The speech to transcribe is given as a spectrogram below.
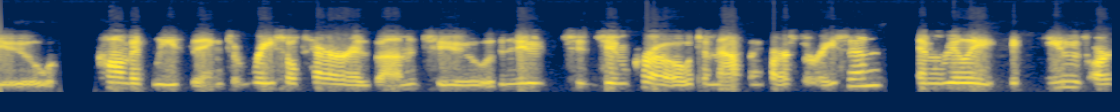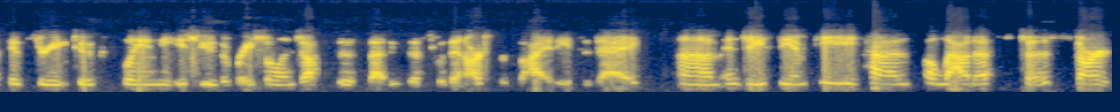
to convict leasing, to racial terrorism, to the new to Jim Crow, to mass incarceration, and really use our history to explain the issues of racial injustice that exist within our society today. Um, and JCMP has allowed us to start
